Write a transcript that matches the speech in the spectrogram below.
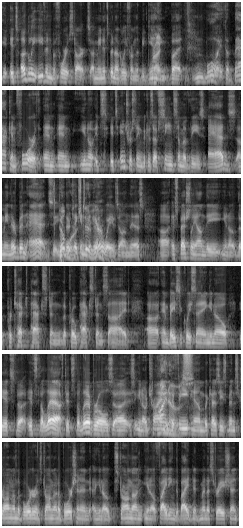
it's ugly even before it starts. I mean, it's been ugly from the beginning, Right. but mm, boy, the back and forth, and and you know, it's it's interesting because I've seen some of these ads. I mean, there have been ads. You know, They're taking too, the yeah. airwaves on this, uh, especially on the you know the protect Paxton, the pro Paxton side. Uh, and basically saying, you know, it's the it's the left, it's the liberals, uh, you know, trying to defeat him because he's been strong on the border and strong on abortion and, uh, you know strong on you know fighting the Biden administration.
